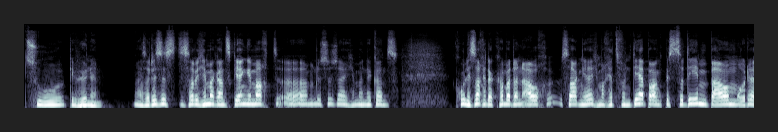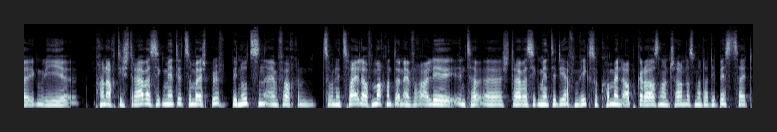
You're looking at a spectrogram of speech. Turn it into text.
zu gewöhnen. Also das ist, das habe ich immer ganz gern gemacht. Ähm, das ist eigentlich immer eine ganz coole Sache. Da kann man dann auch sagen, ja, ich mache jetzt von der Bank bis zu dem Baum oder irgendwie kann auch die Strava-Segmente zum Beispiel benutzen, einfach so eine Zweilauf machen und dann einfach alle äh, Strava-Segmente, die auf dem Weg so kommen, abgrasen und schauen, dass man da die Bestzeit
